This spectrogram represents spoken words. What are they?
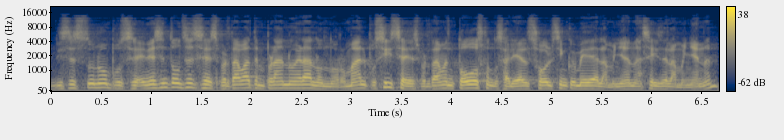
dices tú, no, pues en ese entonces se despertaba temprano, era lo normal. Pues sí, se despertaban todos cuando salía el sol, cinco y media de la mañana, seis de la mañana.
